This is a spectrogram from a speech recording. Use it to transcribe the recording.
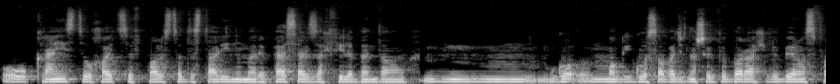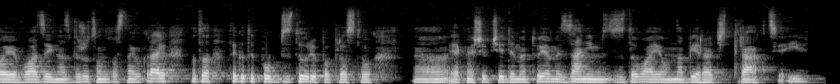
ukraińscy uchodźcy w Polsce dostali numery PESEL, za chwilę będą mm, mogli głosować w naszych wyborach i wybiorą swoje władze i nas wyrzucą z własnego kraju, no to tego typu bzdury po prostu e, jak najszybciej dementujemy, zanim zdołają nabierać trakcję. I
